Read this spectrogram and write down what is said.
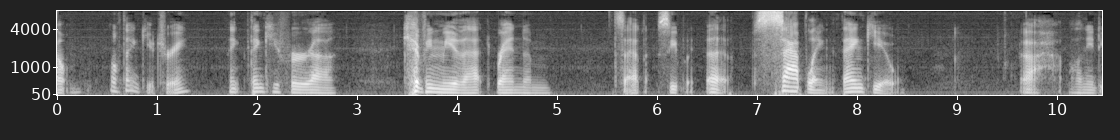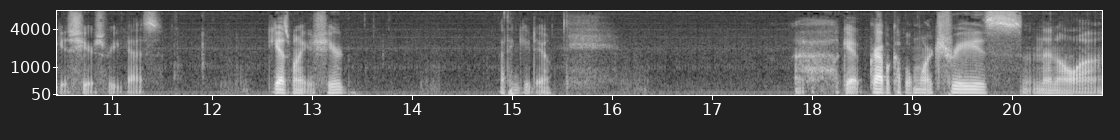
Oh, well, thank you, tree. Thank, thank you for uh, giving me that random sap- sapling. Uh, sapling. Thank you. Ah, I'll need to get shears for you guys. Do you guys want to get sheared? I think you do. Uh, I'll get grab a couple more trees, and then I'll. Uh...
